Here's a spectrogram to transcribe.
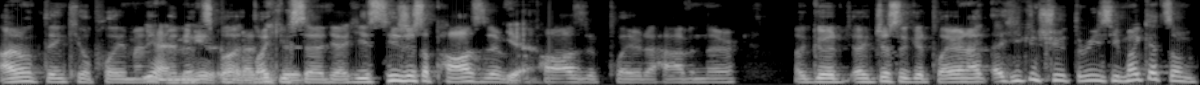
I don't think he'll play many Yeah, minutes, but like you said, yeah, he's he's just a positive, Yeah. a positive player to have in there. A good, uh, just a good player, and I, he can shoot threes. He might get some,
